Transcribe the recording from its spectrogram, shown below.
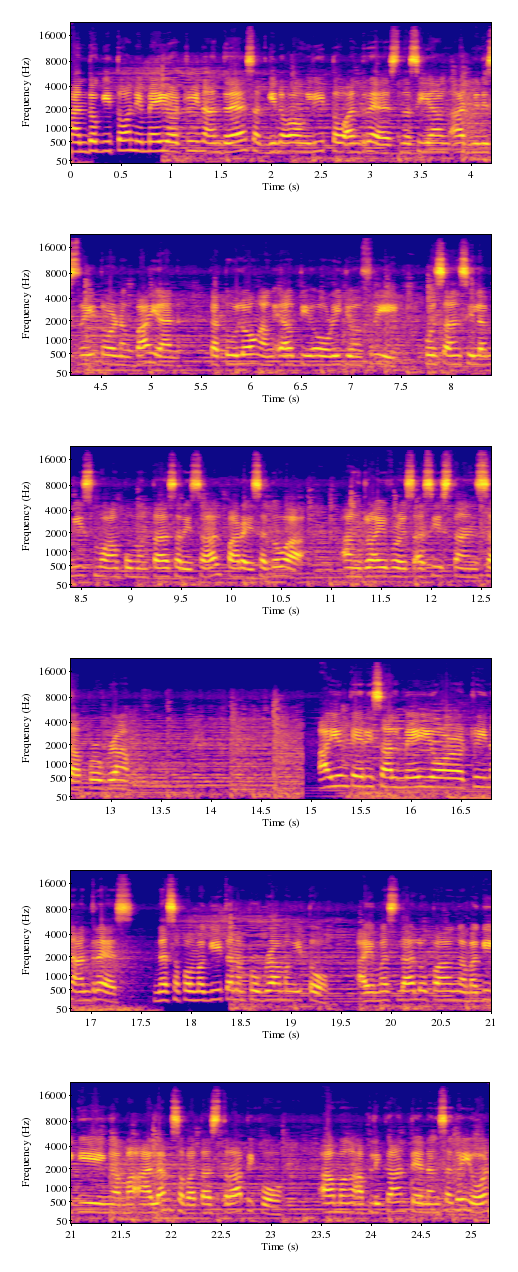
Handog ito ni Mayor Trina Andres at Ginoong Lito Andres na siyang administrator ng bayan katulong ang LTO Region 3 kung saan sila mismo ang pumunta sa Rizal para isagawa ang Driver's Assistance Program. Ayon kay Rizal Mayor Trina Andres, na sa pamagitan ng programang ito ay mas lalo pang magiging maalam sa batas trapiko ang mga aplikante nang sa gayon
